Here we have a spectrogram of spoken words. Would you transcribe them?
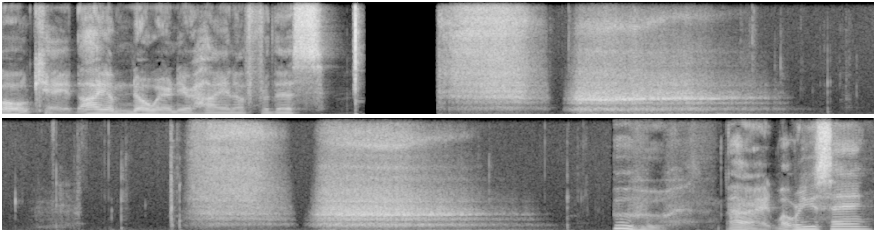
Okay, I am nowhere near high enough for this. Ooh. Alright, what were you saying?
